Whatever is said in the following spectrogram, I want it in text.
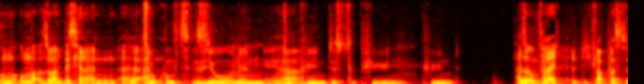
um, um so ein bisschen ein, äh, ein Zukunftsvisionen, Ja. Utopien, Dystopien, Pün. Also um vielleicht, ich glaube, das,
